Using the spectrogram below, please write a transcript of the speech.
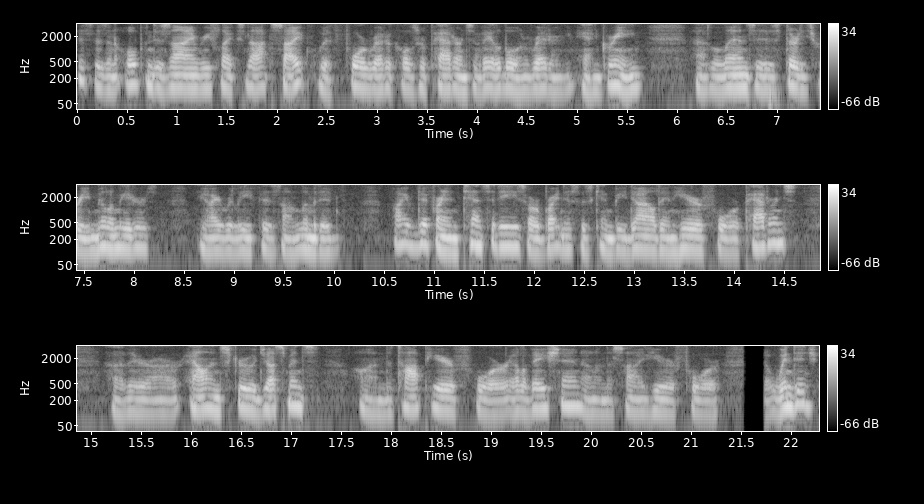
This is an open design reflex dot sight with four reticles or patterns available in red and green. Uh, the lens is 33 millimeters. The eye relief is unlimited. Five different intensities or brightnesses can be dialed in here for patterns. Uh, there are Allen screw adjustments on the top here for elevation and on the side here for windage.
